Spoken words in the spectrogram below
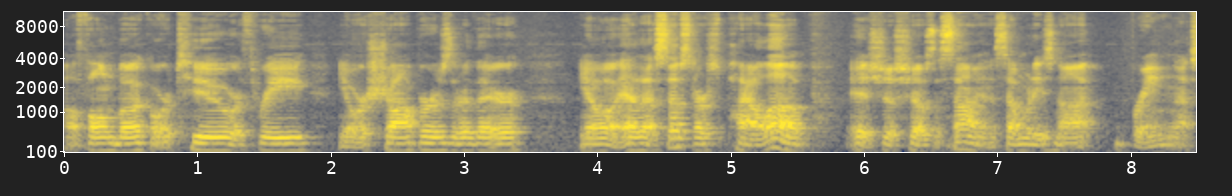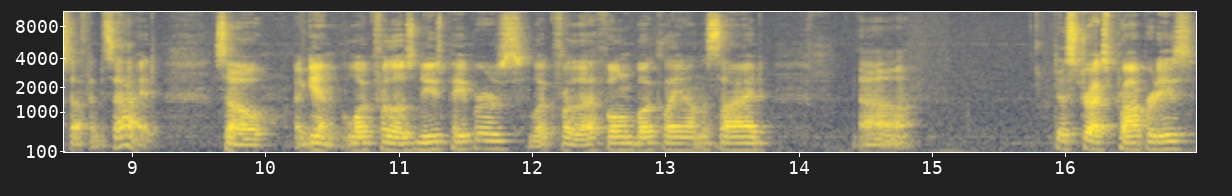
a phone book or two or three, you know, or shoppers that are there. You know, as that stuff starts to pile up, it just shows a sign that somebody's not bringing that stuff inside. So again, look for those newspapers, look for the phone book laying on the side. Uh, distressed properties.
